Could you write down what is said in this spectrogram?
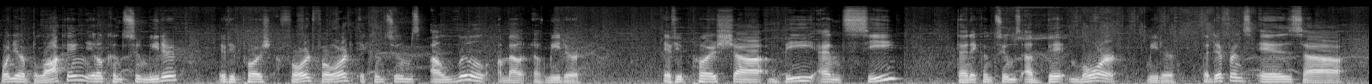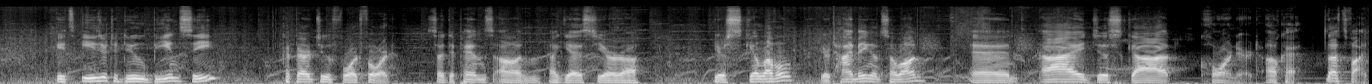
When you're blocking, it'll consume meter. If you push forward forward, it consumes a little amount of meter. If you push uh, B and C, then it consumes a bit more meter. The difference is uh, it's easier to do B and C compared to forward forward. So it depends on, I guess, your uh, your skill level, your timing, and so on. And I just got cornered. Okay, that's fine.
